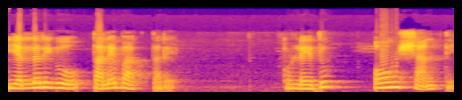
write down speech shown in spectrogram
ಎಲ್ಲರಿಗೂ ತಲೆಬಾಗ್ತಾರೆ. ಒಳ್ಳೆಯದು. ಓಂ ಶಾಂತಿ.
